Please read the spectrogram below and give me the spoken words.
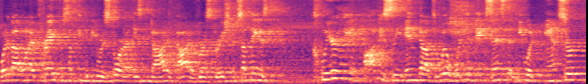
What about when I pray for something to be restored? Isn't God a God of restoration? If something is clearly and obviously in God's will, wouldn't it make sense that He would answer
